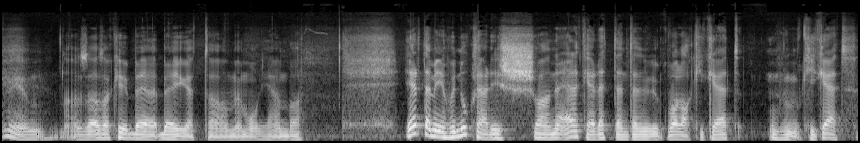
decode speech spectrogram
Igen, az, az aki be, beégette a memóriámba. Értem én, hogy nukleárisan el kell rettentenünk valakiket, hm, kiket,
